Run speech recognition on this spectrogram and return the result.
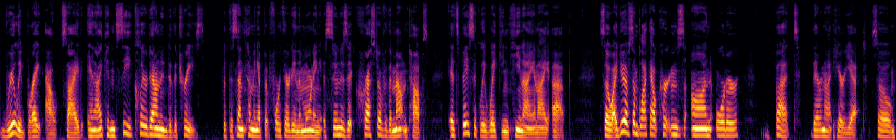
really bright outside, and I can see clear down into the trees. With the sun coming up at 4.30 in the morning, as soon as it crests over the mountaintops, it's basically waking Kenai and I up. So I do have some blackout curtains on order but they're not here yet. So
